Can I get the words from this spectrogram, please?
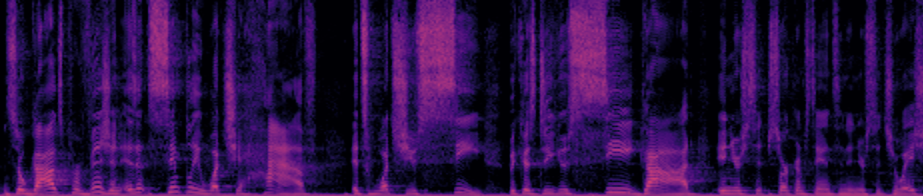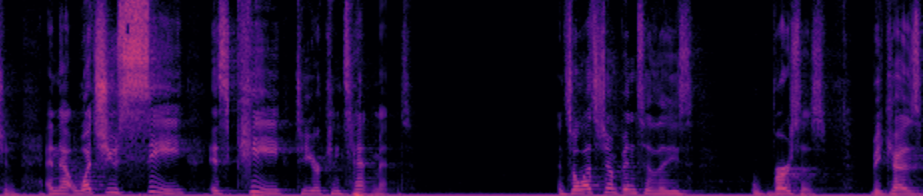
And so God's provision isn't simply what you have, it's what you see. Because do you see God in your circumstance and in your situation? And that what you see is key to your contentment. And so let's jump into these verses because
